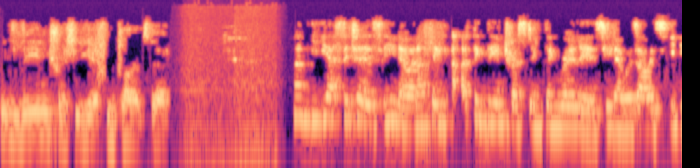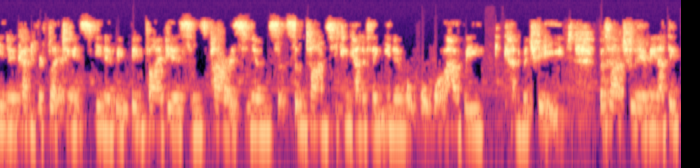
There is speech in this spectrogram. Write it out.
the interest you get from clients there? Um, yes, it is. You know, and I think I think the interesting thing really is, you know, as I was, you know, kind of reflecting, it's you know, been, been five years since Paris. You know, and sometimes you can kind of think, you know, what, what what have we kind of achieved? But actually, I mean, I think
